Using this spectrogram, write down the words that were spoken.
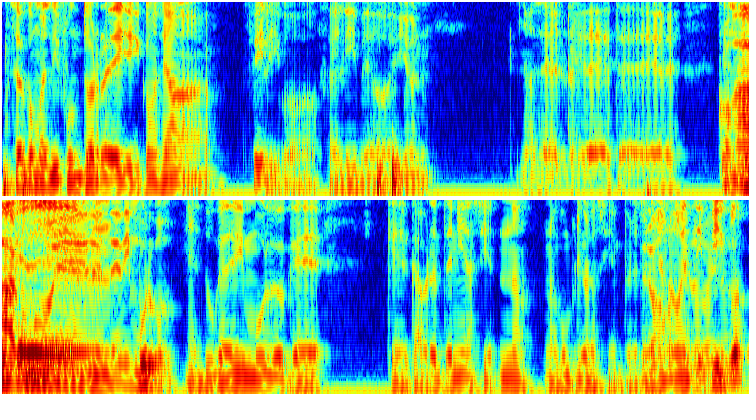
Eso como el difunto rey, ¿cómo se llama? Philip o Felipe o John. No sé, el rey de este. de- ah, como de- de, de Edimburgo. El duque de Edimburgo que, que el cabrón tenía 100, no, no cumplió los 100, pero, Pero tenía vamos, que 90 y pico.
